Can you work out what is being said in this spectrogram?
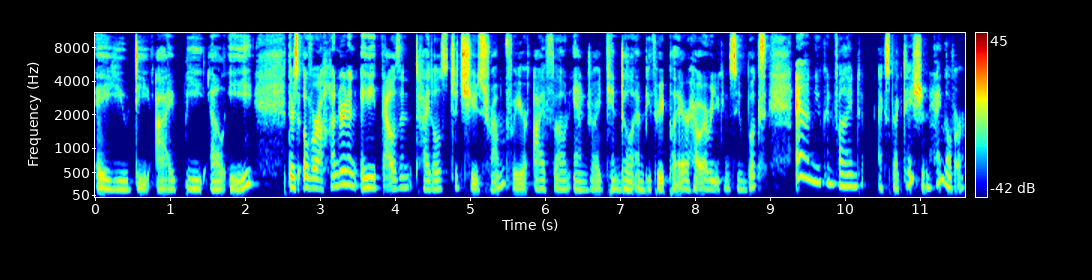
A U D I B L E. There's over 180,000 titles to choose from for your iPhone, Android, Kindle, MP3 player, however you consume books. And you can find Expectation Hangover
